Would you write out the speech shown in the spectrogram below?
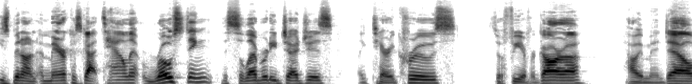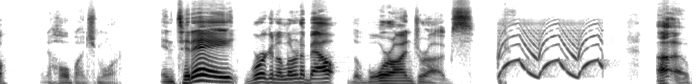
he's been on America's Got Talent roasting the celebrity judges like Terry Crews, Sofia Vergara, Howie Mandel, and a whole bunch more. And today, we're going to learn about the war on drugs. Uh oh.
